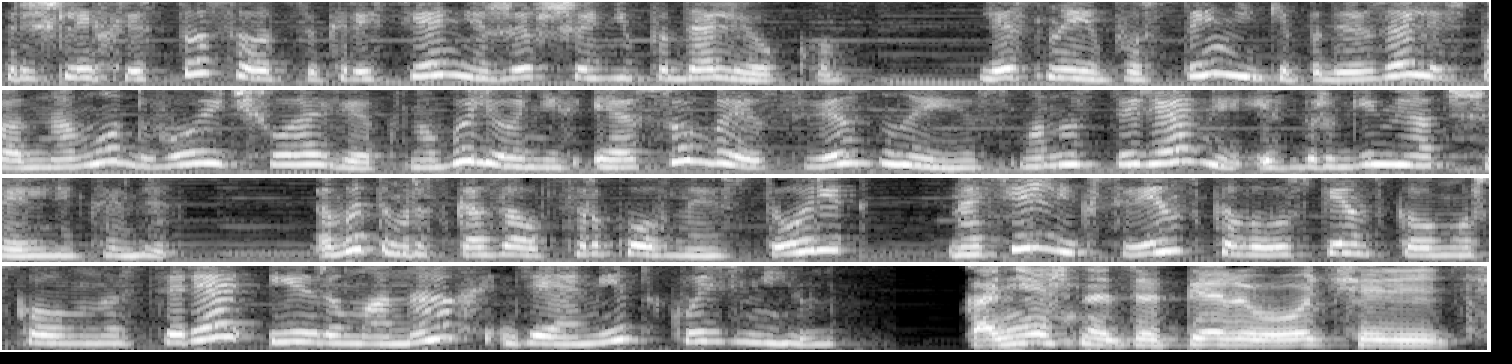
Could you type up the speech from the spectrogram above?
Пришли христосовцы крестьяне, жившие неподалеку. Лесные пустынники подвязались по одному-двое человек, но были у них и особые связные с монастырями и с другими отшельниками. Об этом рассказал церковный историк, насельник Свенского Успенского мужского монастыря и иеромонах Диамид Кузьмин. Конечно, это в первую очередь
